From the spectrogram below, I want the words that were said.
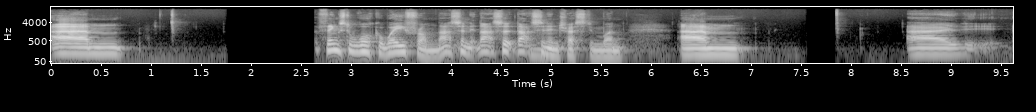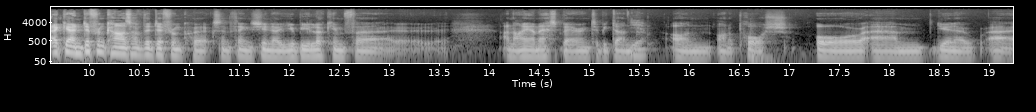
Um, things to walk away from. That's an that's a that's an interesting one. Um, uh, again, different cars have the different quirks and things. You know, you'd be looking for uh, an IMS bearing to be done Yeah. on on a Porsche. Or um, you know, uh,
